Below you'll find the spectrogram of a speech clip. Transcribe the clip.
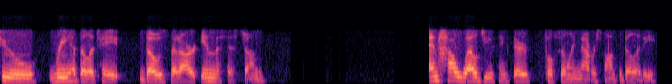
to rehabilitate those that are in the system? And how well do you think they're fulfilling that responsibility?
